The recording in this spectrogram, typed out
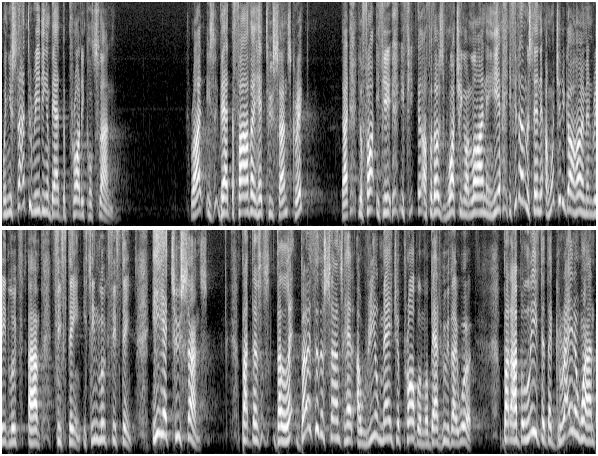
When you start to reading about the prodigal son, right? Is about the father had two sons, correct? Right? You'll find, if you, if you, uh, for those watching online and here, if you don't understand it, I want you to go home and read Luke um, 15. It's in Luke 15. He had two sons, but the, the, both of the sons had a real major problem about who they were. But I believe that the greater one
